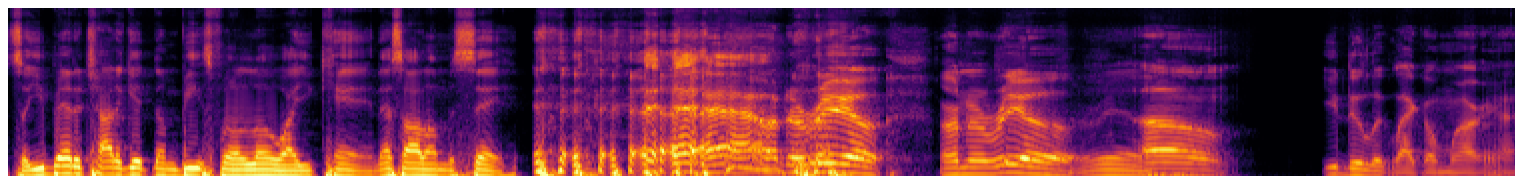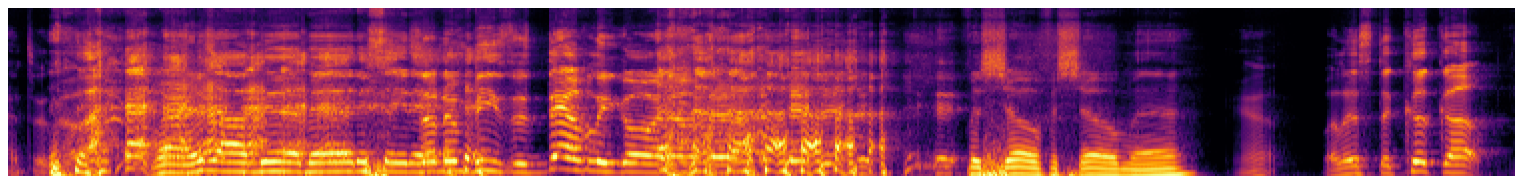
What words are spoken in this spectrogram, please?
So you better try to get them beats for the low while you can. That's all I'm gonna say. on the real, on the real, For real. Um, you do look like Omarion too. Though. Man, it's all good, man. They say that. so that. them beats is definitely going up there. for sure, for sure, man. yeah. Well, it's the cook up.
